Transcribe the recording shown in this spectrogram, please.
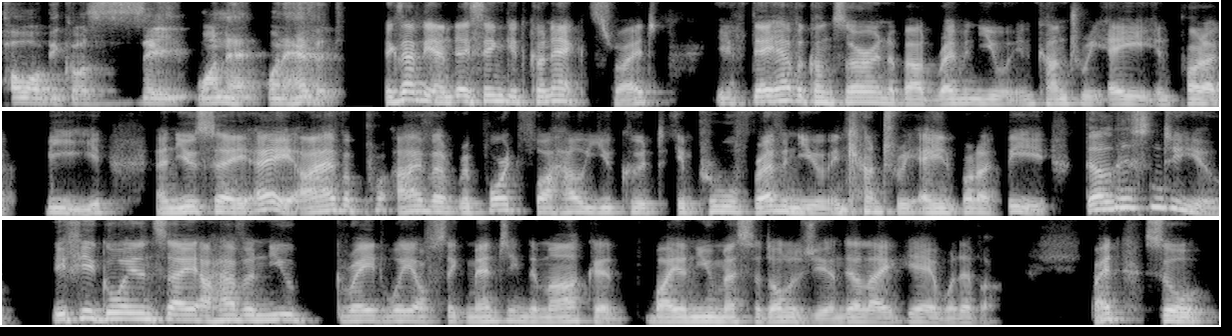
power because they want to want to have it. Exactly, and they think it connects, right? if they have a concern about revenue in country A in product B, and you say, "Hey, I have a I have a report for how you could improve revenue in country A in product B," they'll listen to you. If you go in and say, "I have a new great way of segmenting the market by a new methodology," and they're like, "Yeah, whatever," right? So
